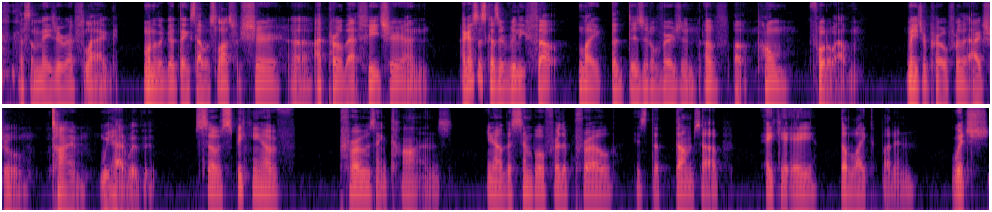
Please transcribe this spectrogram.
that's a major red flag. One of the good things that was lost for sure. Uh, I pro that feature, and I guess it's because it really felt like the digital version of a home photo album. Major pro for the actual time we had with it. So, speaking of pros and cons, you know, the symbol for the pro is the thumbs up, aka the like button, which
